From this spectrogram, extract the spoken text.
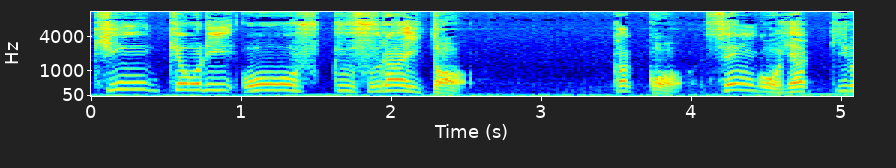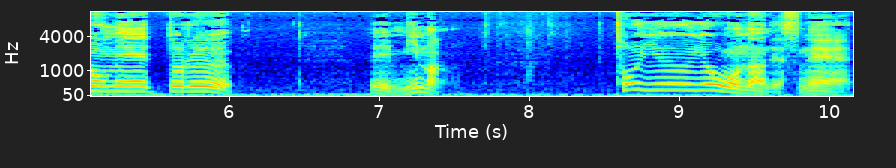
近距離往復フライト。かっこ 1500km 未満。というようなですね、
